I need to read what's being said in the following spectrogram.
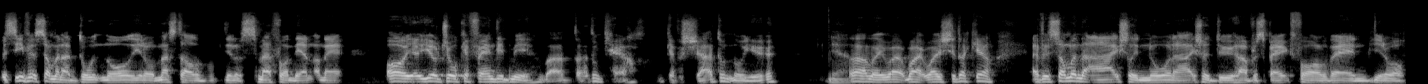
But see if it's someone I don't know, you know, Mr. You know, Smith on the internet. Oh, your joke offended me. I I don't care. I don't give a shit. I don't know you. Yeah. Oh, like, why, why, why should I care? If it's someone that I actually know and I actually do have respect for, then, you know,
